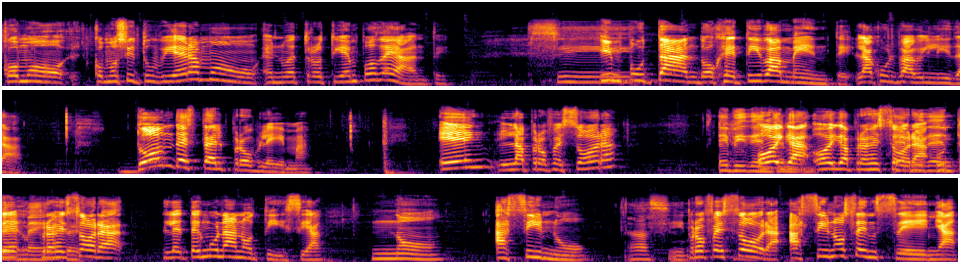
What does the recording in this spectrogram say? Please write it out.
Como, como si tuviéramos en nuestro tiempo de antes, imputando objetivamente la culpabilidad. ¿Dónde está el problema? En la profesora. Evidentemente. Oiga, oiga, profesora, usted, profesora, le tengo una noticia. No, así no. Así. Profesora, así no se enseña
